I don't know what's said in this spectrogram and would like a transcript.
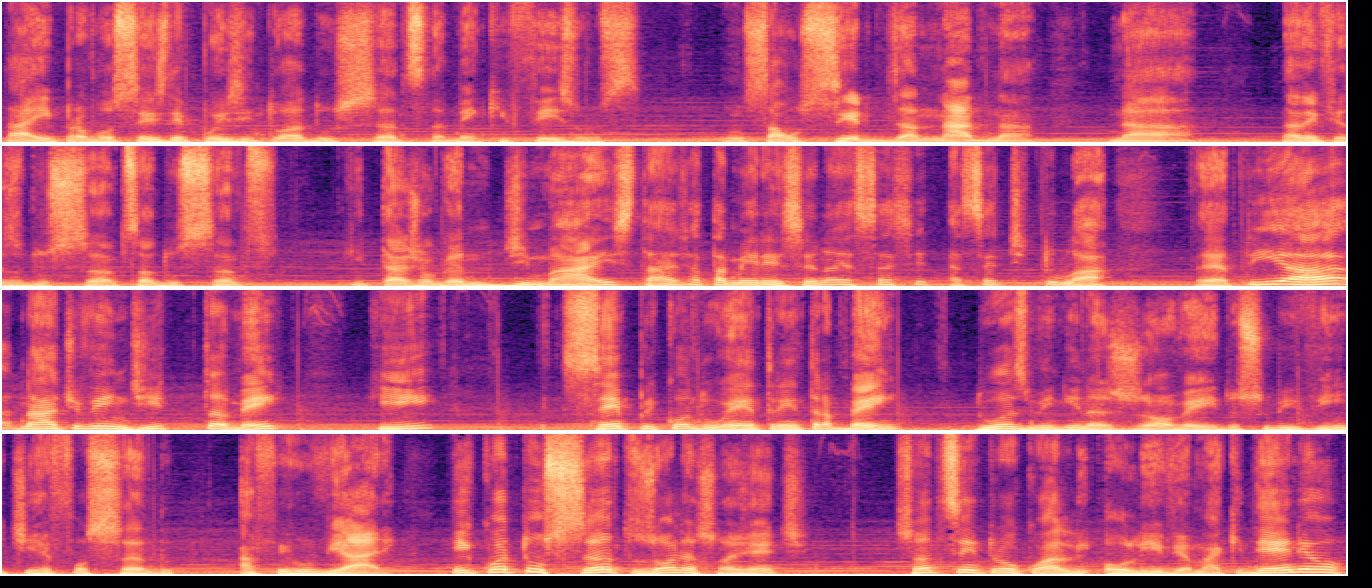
Tá aí para vocês, depois entrou a do Santos também, que fez uns, um salseiro danado na, na, na defesa do Santos, a do Santos, que tá jogando demais, tá? Já tá merecendo essa, essa titular, né? E a Nath Vendito também, que sempre quando entra, entra bem. Duas meninas jovens aí do Sub-20, reforçando a Ferroviária. Enquanto o Santos, olha só, gente. Santos entrou com a Olivia McDaniel,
